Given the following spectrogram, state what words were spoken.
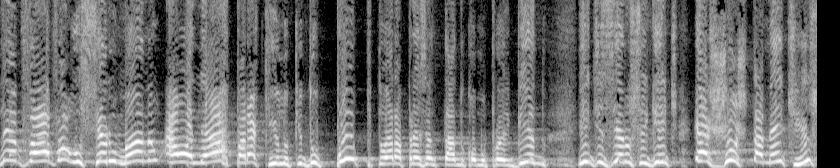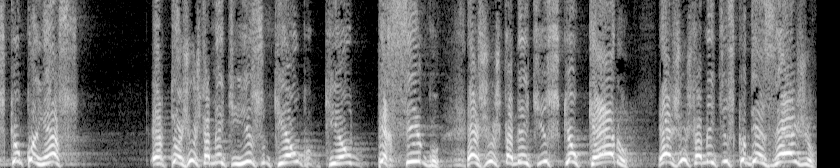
Levava o ser humano a olhar para aquilo que do púlpito era apresentado como proibido e dizer o seguinte: é justamente isso que eu conheço, é justamente isso que eu, que eu persigo, é justamente isso que eu quero, é justamente isso que eu desejo.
